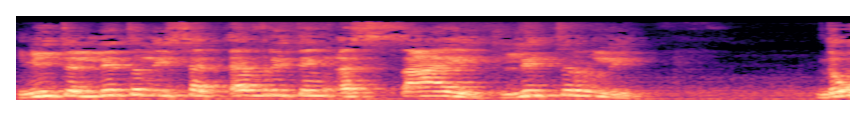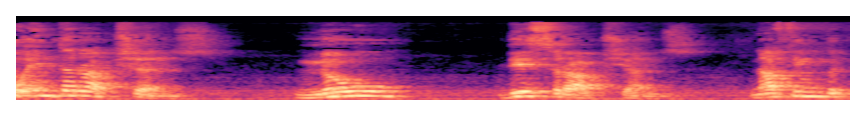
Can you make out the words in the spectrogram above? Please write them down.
you need to literally set everything aside, literally, No interruptions, no disruptions, nothing but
